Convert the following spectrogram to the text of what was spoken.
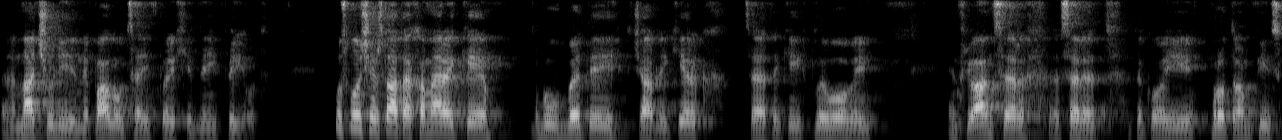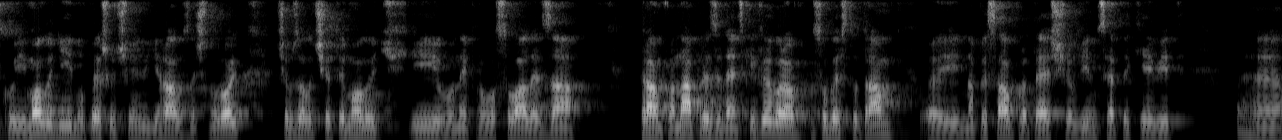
е, на чолі Непалу в цей перехідний період. У Сполучених Штатах Америки був вбитий Чарлі Кірк. Це такий впливовий інфлюансер серед такої протрампівської молоді. Ну, пишуть, що він відіграв значну роль, щоб залучити молодь, і вони проголосували за Трампа на президентських виборах. Особисто Трамп е, написав про те, що він все-таки від е,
